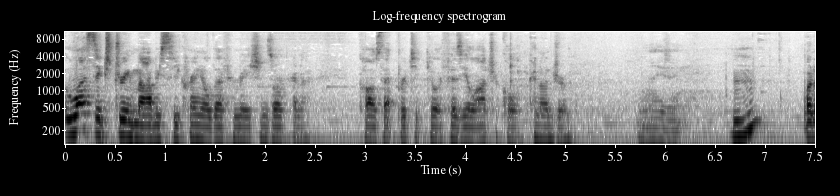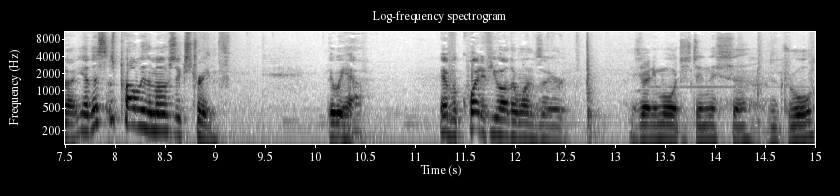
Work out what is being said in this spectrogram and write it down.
Less extreme, obviously, cranial deformations aren't going to cause that particular physiological conundrum. Amazing. Hmm. But uh, yeah, this is probably the most extreme that we have. We have quite a few other ones that are Is there any more just in this uh, drawer?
